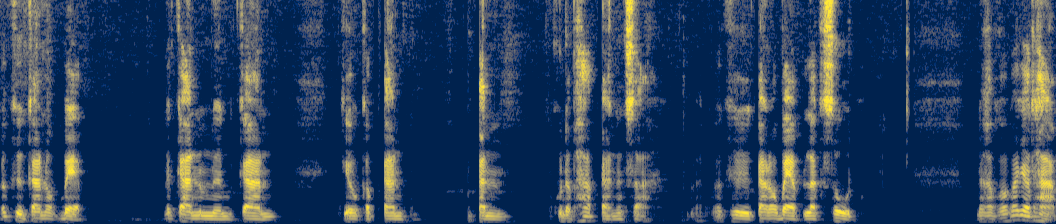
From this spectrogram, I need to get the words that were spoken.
ก็คือการออกแบบและการดำเนินการเกี่ยวกับการ กันคุณภาพการศึกษา ก็คือการออกแบบหลักสูตรนะครับเขาก็จะถาม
